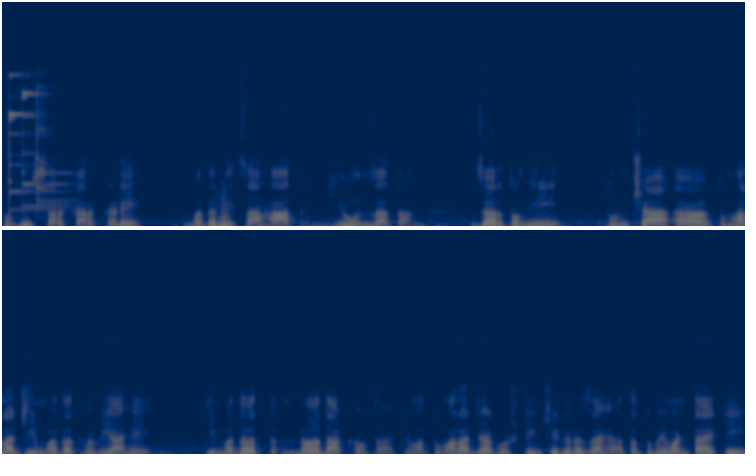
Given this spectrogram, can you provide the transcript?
तुम्ही सरकारकडे मदतीचा हात घेऊन जाता. जर तुम्ही तुमच्या तुम्हाला जी मदत हवी आहे ती मदत न दाखवता किंवा तुम्हाला ज्या गोष्टींची गरज आहे आता तुम्ही म्हणताय की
